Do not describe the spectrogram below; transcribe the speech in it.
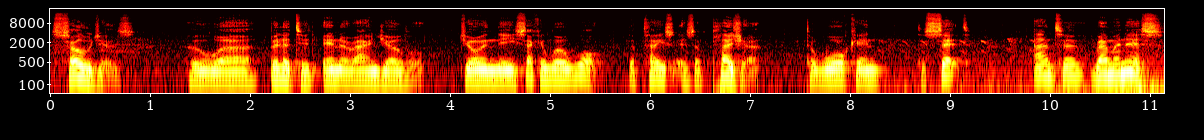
soldiers who were billeted in around Yeovil during the Second World War. The place is a pleasure to walk in, to sit, and to reminisce.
